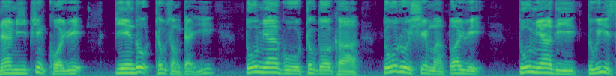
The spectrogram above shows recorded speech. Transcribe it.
နာမည်ဖြင့်ခေါ်၍ပြင်သို့ထုတ်ဆောင်တတ်၏ သိုးများကို ထုတ်သောအခါ သိုးတို့ရှေ့မှသွား၍သိုးများသည် သူ၏စ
